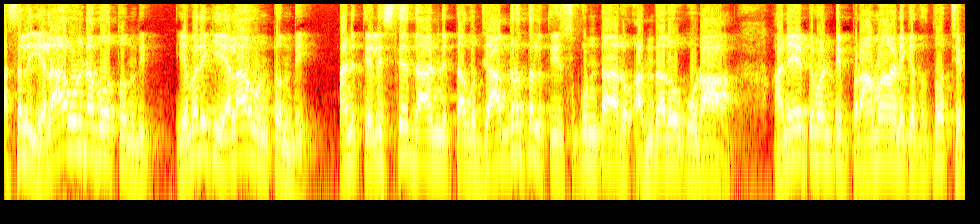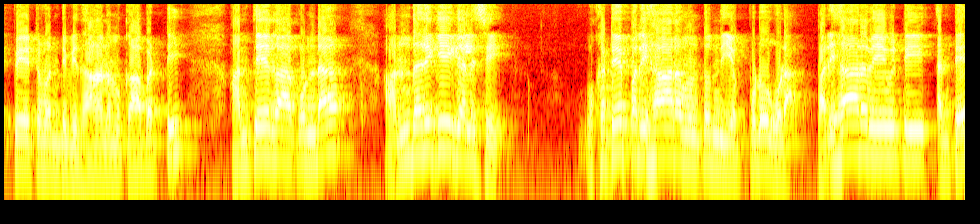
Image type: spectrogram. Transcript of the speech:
అసలు ఎలా ఉండబోతుంది? ఎవరికి ఎలా ఉంటుంది? అని తెలిస్తే దాన్ని తగు జాగ్రత్తలు తీసుకుంటారు అందరూ కూడా అనేటువంటి ప్రామాణికతతో చెప్పేటువంటి విధానము కాబట్టి అంతేకాకుండా అందరికీ కలిసి ఒకటే పరిహారం ఉంటుంది ఎప్పుడూ కూడా. పరిహారం ఏమిటి అంటే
